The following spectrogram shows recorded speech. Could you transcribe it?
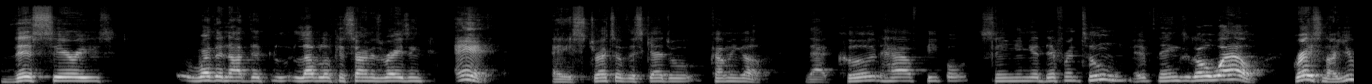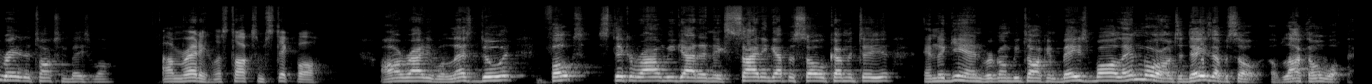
this series whether or not the level of concern is raising, and a stretch of the schedule coming up that could have people singing a different tune if things go well. Grayson, are you ready to talk some baseball? I'm ready. Let's talk some stickball. All righty. Well, let's do it. Folks, stick around. We got an exciting episode coming to you. And again, we're going to be talking baseball and more on today's episode of Locked On Wolfpack.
